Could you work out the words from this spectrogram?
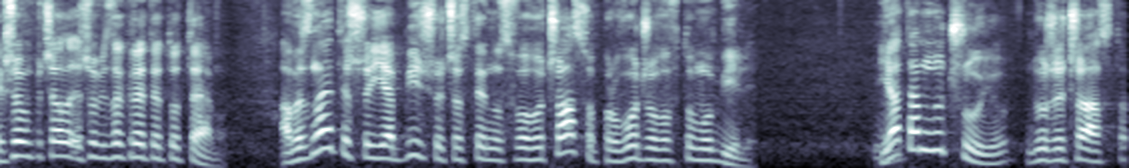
Якщо ми почали, щоб закрити ту тему. А ви знаєте, що я більшу частину свого часу проводжу в автомобілі? Я там ночую дуже часто.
